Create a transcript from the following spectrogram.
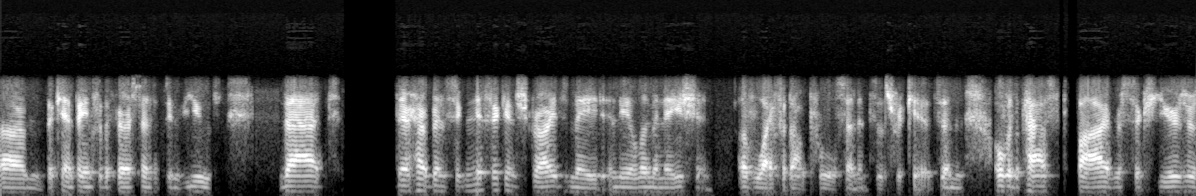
um, the Campaign for the Fair Sentencing of Youth, that there have been significant strides made in the elimination of life without parole sentences for kids. And over the past five or six years or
